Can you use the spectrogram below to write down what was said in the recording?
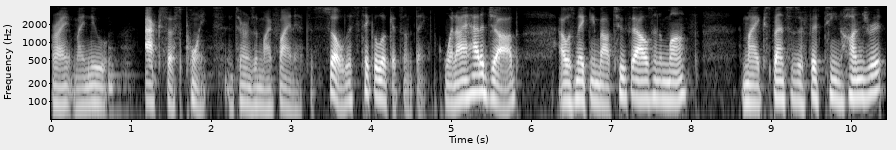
right my new access points in terms of my finances so let's take a look at something when i had a job I was making about 2000 a month. My expenses are 1500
